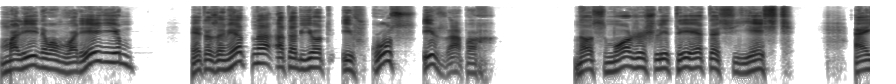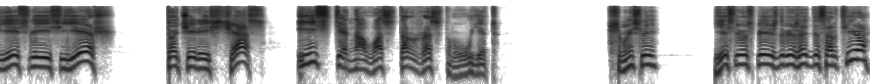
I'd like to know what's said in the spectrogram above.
малиновым вареньем, это заметно отобьет и вкус, и запах. Но сможешь ли ты это съесть? А если и съешь, то через час истина восторжествует. В смысле? Если успеешь добежать до сортира,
